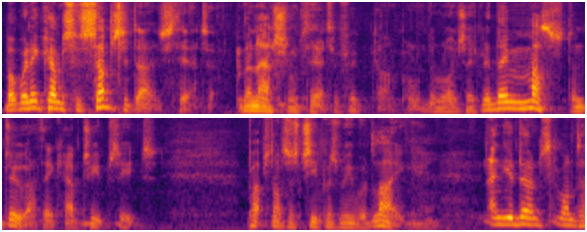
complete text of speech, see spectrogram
But when it comes to subsidised theatre, the National Theatre, for example, the Royal Shakespeare, they must and do, I think, have cheap seats. Perhaps not as cheap as we would like. And you don't want to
